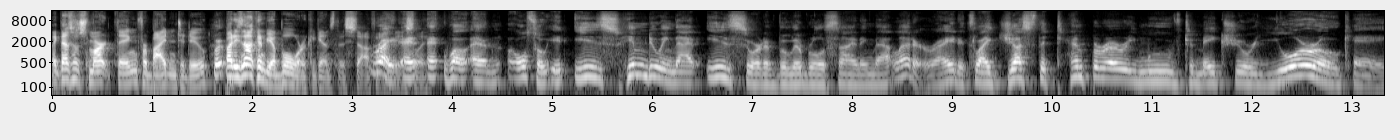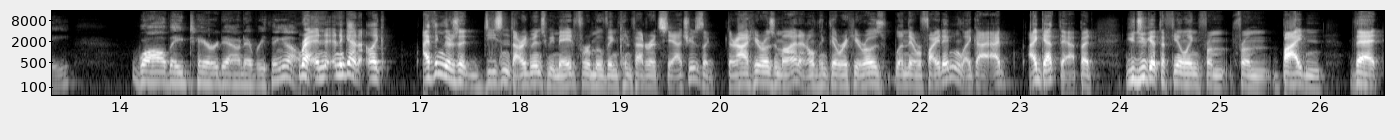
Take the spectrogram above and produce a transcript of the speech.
Like that's a smart thing for Biden to do, but, but he's not going to be a bulwark against this stuff, right? Obviously. And, and, well, and also it is him doing that is sort of the liberals signing that letter, right? It's like just the temporary move to make sure you're okay while they tear down everything else. Right, and, and again, like I think there's a decent argument to be made for removing Confederate statues. Like they're not heroes of mine. I don't think they were heroes when they were fighting. Like I, I, I get that, but you do get the feeling from from Biden that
